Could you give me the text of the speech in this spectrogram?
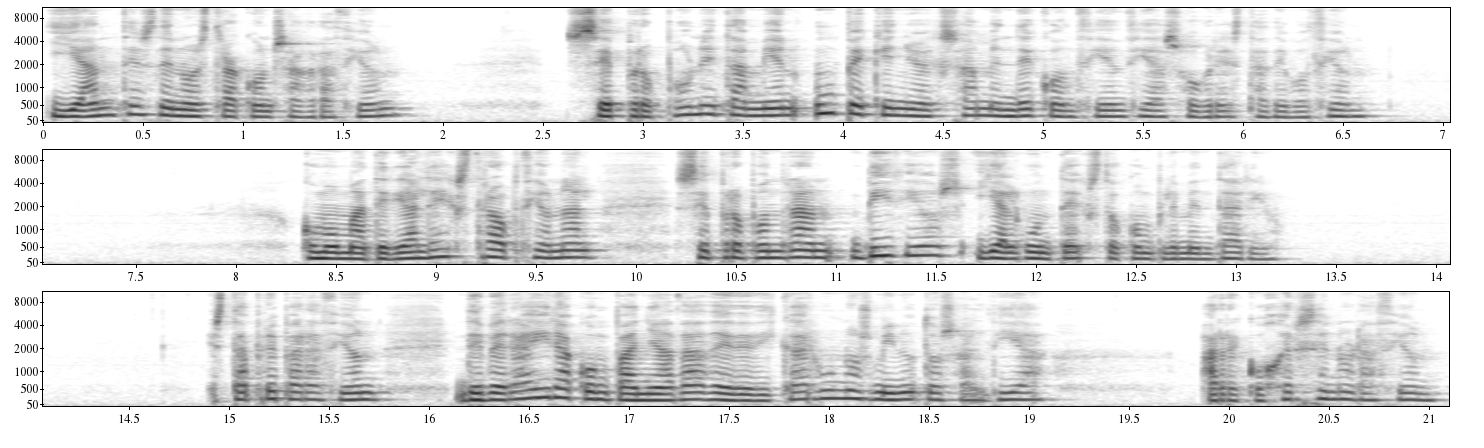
y antes de nuestra consagración, se propone también un pequeño examen de conciencia sobre esta devoción. Como material extra opcional se propondrán vídeos y algún texto complementario. Esta preparación deberá ir acompañada de dedicar unos minutos al día a recogerse en oración.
